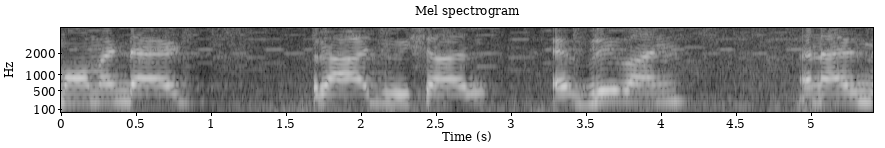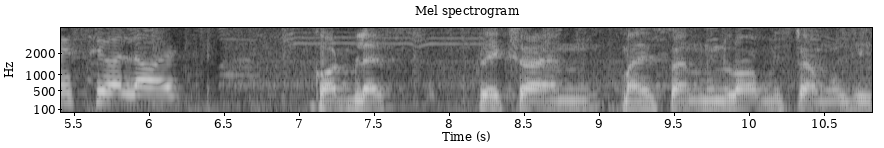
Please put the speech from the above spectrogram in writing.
mom and dad, Raj, Vishal, everyone, and I'll miss you a lot. God bless Preksha and my son-in-law Mr. Amulji.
